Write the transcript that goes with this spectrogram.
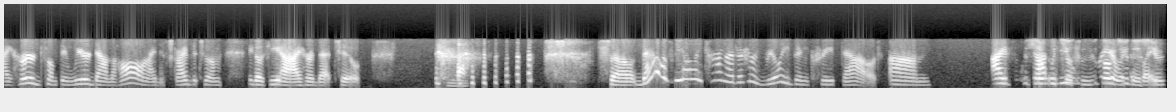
I heard something weird down the hall and I described it to him. He goes, Yeah, I heard that too. Yeah. so that was the only time I've ever really been creeped out. Um I've so gotten when you, so familiar go with do this, place.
